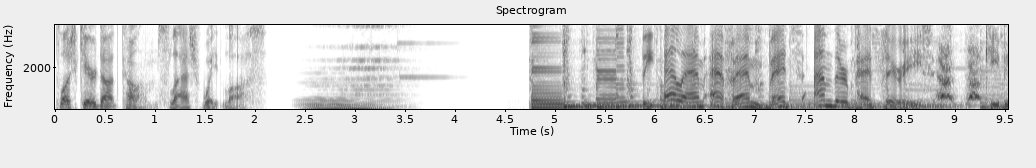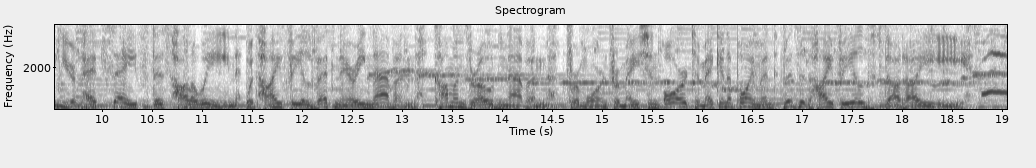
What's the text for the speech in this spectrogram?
plushcare.com slash weight loss. The LMFM Vets and Their Pet Series. Keeping your pets safe this Halloween with Highfield Veterinary Navan, Commons Road, Navan. For more information or to make an appointment, visit highfield.ie.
